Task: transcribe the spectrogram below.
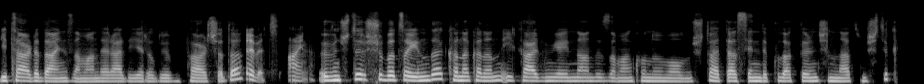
Gitarda da aynı zamanda herhalde yer alıyor bu parçada. Evet, aynen. Övünç de Şubat ayında Kana Kana'nın ilk albüm yayınlandığı zaman konuğum olmuştu. Hatta senin de kulaklarını çınlatmıştık.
